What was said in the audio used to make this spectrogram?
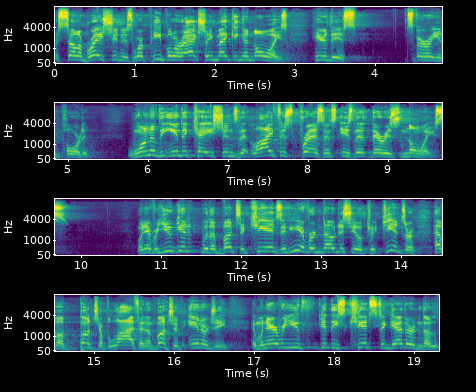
A celebration is where people are actually making a noise. Hear this, it's very important. One of the indications that life is presence is that there is noise. Whenever you get with a bunch of kids, have you ever noticed, you know, kids are, have a bunch of life and a bunch of energy. And whenever you get these kids together and the,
